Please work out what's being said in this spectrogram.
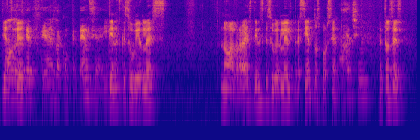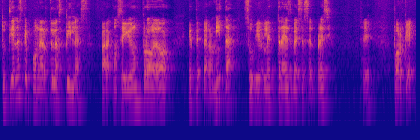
Tienes no, que, es que tienes la competencia ahí. Tienes que subirles no, al revés, tienes que subirle el 300%. Ah, Entonces, tú tienes que ponerte las pilas para conseguir un proveedor que te permita subirle tres veces el precio. ¿sí? Porque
